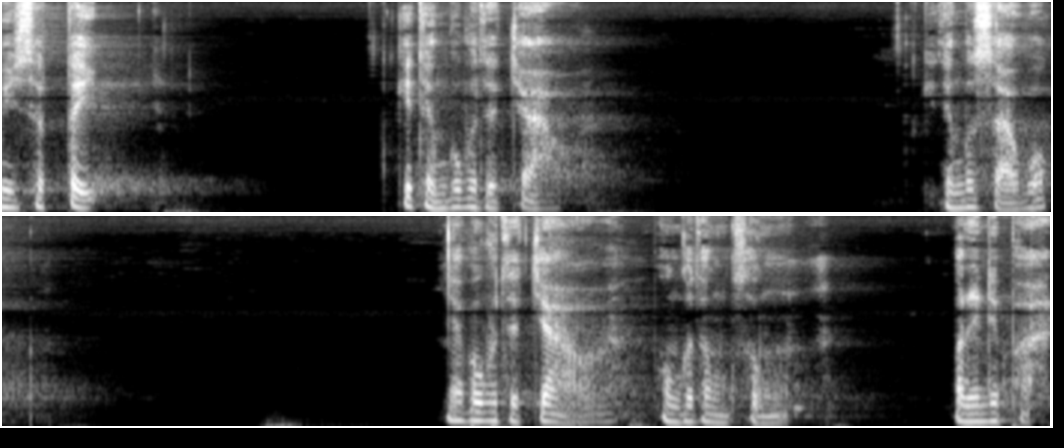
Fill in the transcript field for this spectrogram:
มีสติ คิดถึงพระพุทธเจ้า คิดถึงพระสาวกและพระพุทธเจ้าผมก็ต้องส่งปรินิพพาน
